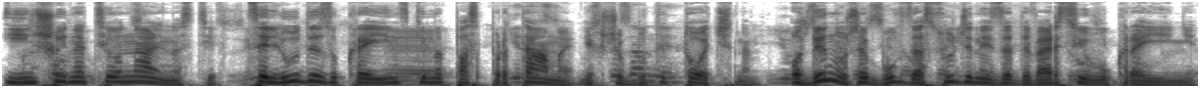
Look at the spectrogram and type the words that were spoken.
іншої національності. Це люди з українськими паспортами, якщо бути точним. Один уже був засуджений за диверсію в Україні,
